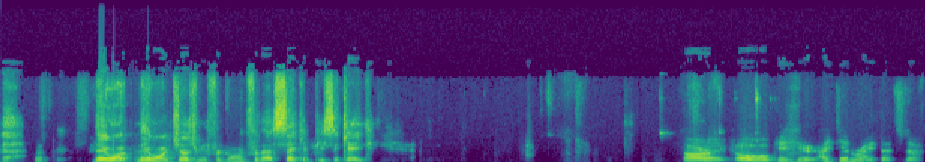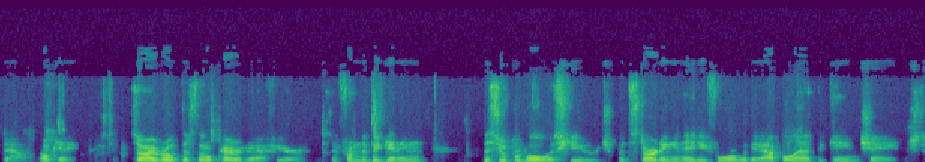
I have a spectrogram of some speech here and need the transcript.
Yeah. They won't they won't judge me for going for that second piece of cake. All right. Oh, okay. Here, I did write that stuff down. Okay. So I wrote this little paragraph here. And From the beginning, the Super Bowl was huge, but starting in 84 with the Apple ad, the game changed.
